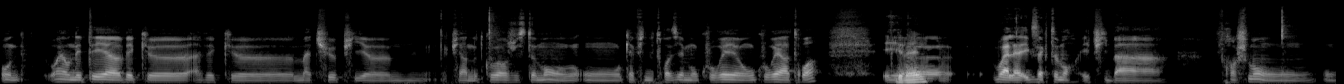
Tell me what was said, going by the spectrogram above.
On, ouais, on était avec euh, avec euh, Mathieu puis puis un autre coureur justement, on, on, qui a fini troisième. On courait on courait à trois. Et euh, voilà, exactement. Et puis bah franchement, on, on,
